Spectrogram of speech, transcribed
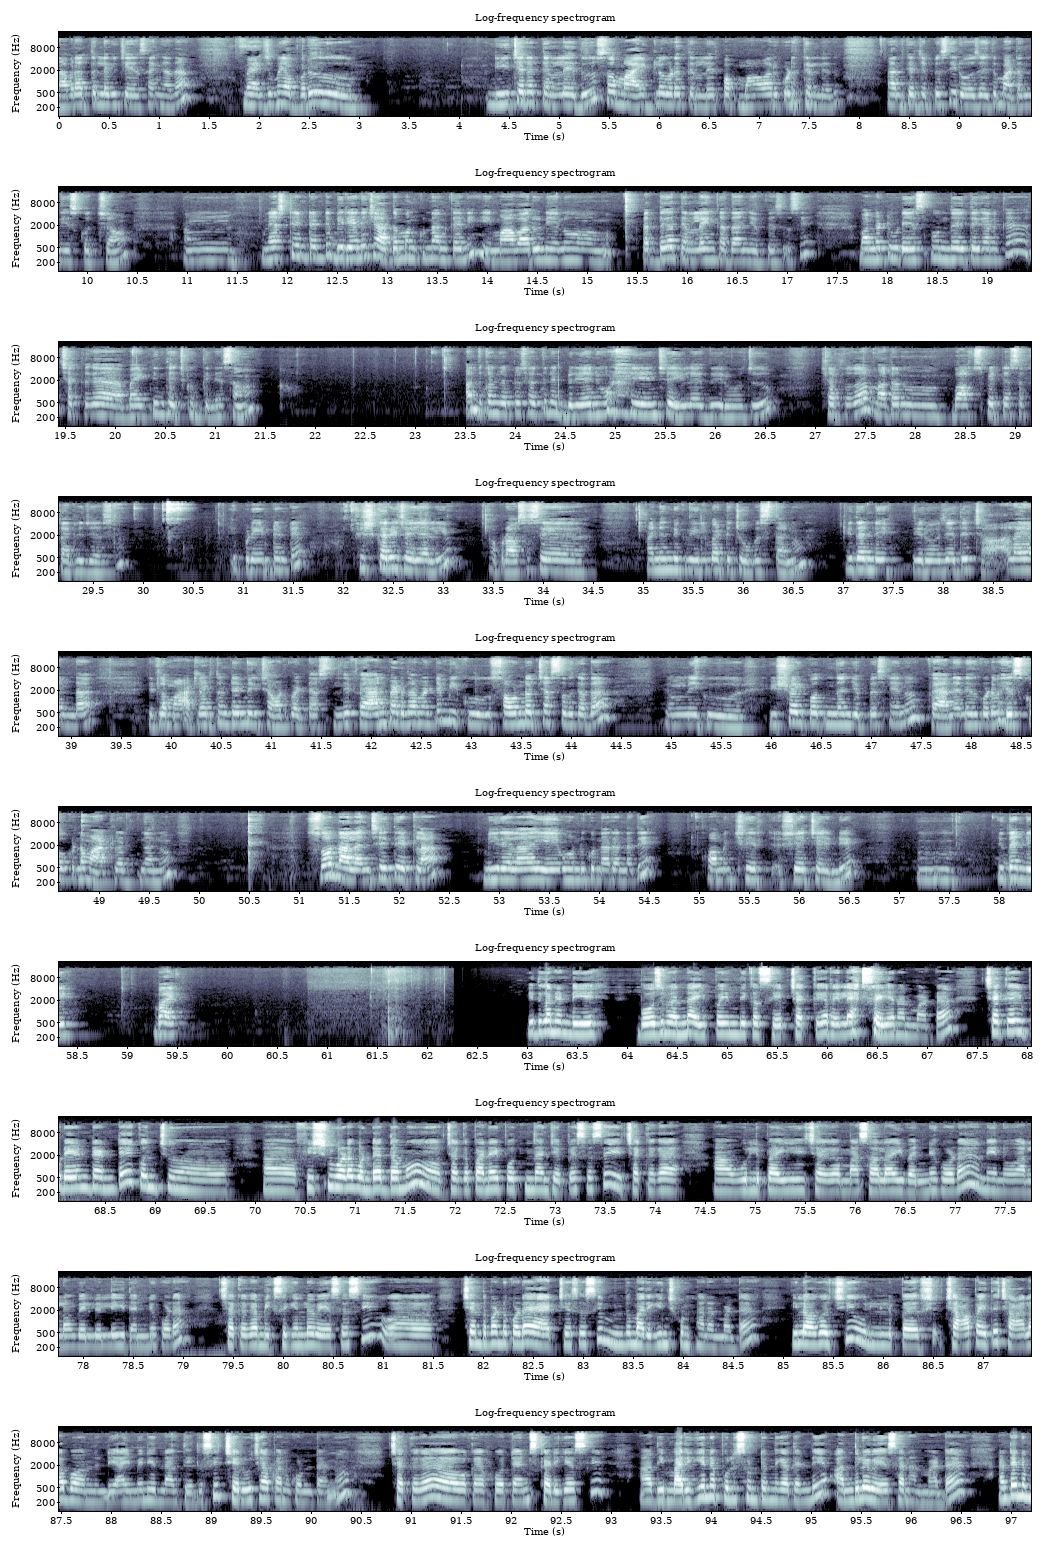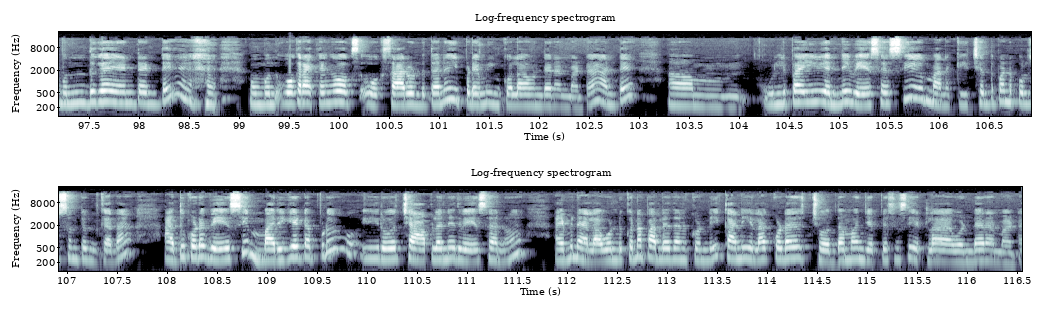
నవరాత్రులు అవి చేశాం కదా. మ్యాక్సిమం ఎవ్వరూ నీచనే తినలేదు. సో మా ఇంట్లో కూడా తినలేదు. పాప మా వారు కూడా తినలేదు. అందుకని చెప్పేసి ఈ అయితే మటన్ తీసుకొచ్చాం. నెక్స్ట్ ఏంటంటే బిర్యానీ చేద్దాం అనుకున్నాను కానీ మా వారు నేను పెద్దగా తినలేం కదా అని చెప్పేసి మొన్న టూ డేస్ ముందు అయితే కనుక చక్కగా బయట నుంచి తెచ్చుకుని తినేసాం. అందుకని చెప్పేసి అయితే నేను బిర్యానీ కూడా ఏం చేయలేదు ఈరోజు. చక్కగా మటన్ బాక్స్ పెట్టేసా కర్రీ చేసి. ఇప్పుడు ఏంటంటే ఫిష్ కర్రీ చేయాలి. ఆ ప్రాసెస్ అనేది మీకు వీలు బట్టి చూపిస్తాను. ఇదండి ఈరోజు అయితే చాలా ఎండ. ఇట్లా మాట్లాడుతుంటే మీకు చెమట పెట్టేస్తుంది. ఫ్యాన్ పెడదామంటే మీకు సౌండ్ వచ్చేస్తుంది కదా. మీకు ఇష్యూ అయిపోతుందని చెప్పేసి నేను ఫ్యాన్ అనేది కూడా వేసుకోకుండా మాట్లాడుతున్నాను. సో నా లంచ్ అయితే ఇట్లా మీరు ఎలా ఏ వండుకున్నారన్నది కామెంట్ షేర్ షేర్ చేయండి. ఇదండి. బాయ్ ఇదిగోనండి. భోజనం అన్నీ అయిపోయింది కాసేపు చక్కగా రిలాక్స్ అయ్యాను అనమాట చక్కగా ఇప్పుడు ఏంటంటే కొంచెం ఫిష్ను కూడా వండేద్దాము చక్కగా పని అయిపోతుంది అని చెప్పేసి చక్కగా ఉల్లిపాయ చక్కగా మసాలా ఇవన్నీ కూడా నేను అల్లం వెల్లుల్లి ఇవన్నీ కూడా చక్కగా మిక్సీ గిన్నెలో వేసేసి చింతపండు కూడా యాడ్ చేసేసి ముందు మరిగించుకుంటున్నాను అనమాట ఇలాగ వచ్చి ఉల్లిపాయ చేప అయితే చాలా బాగుందండి. ఐ మీన్ ఇది నాకు తెలిసి చెరువు చేప అనుకుంటాను. చక్కగా ఒక ఫోర్ టైమ్స్ కడిగేసి అది మరిగిన పులుసు ఉంటుంది కదండి అందులో వేసాను అనమాట అంటే నేను ముందుగా ఏంటంటే ముందు ఒక రకంగా ఒక- ఒకసారి వండుతాను ఇప్పుడేమో ఇంకోలా వండాను అనమాట అంటే ఉల్లిపాయ ఇవన్నీ వేసేసి మనకి చింతపండు పులుసు ఉంటుంది కదా అది కూడా వేసి మరిగేటప్పుడు ఈరోజు చేపలు అనేది వేసాను. ఐ మీన్ ఎలా వండుకున్నా పర్లేదు అనుకోండి కానీ ఇలా కూడా చూద్దామని చెప్పేసి ఇట్లా వండానమాట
